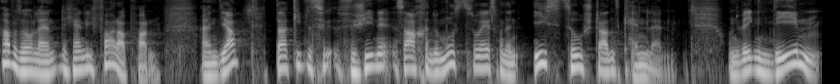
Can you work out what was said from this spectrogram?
aber so lernte ich eigentlich Fahrrad fahren. Und ja, da gibt es verschiedene Sachen. Du musst zuerst mal den Ist-Zustand kennenlernen. Und wegen dem,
